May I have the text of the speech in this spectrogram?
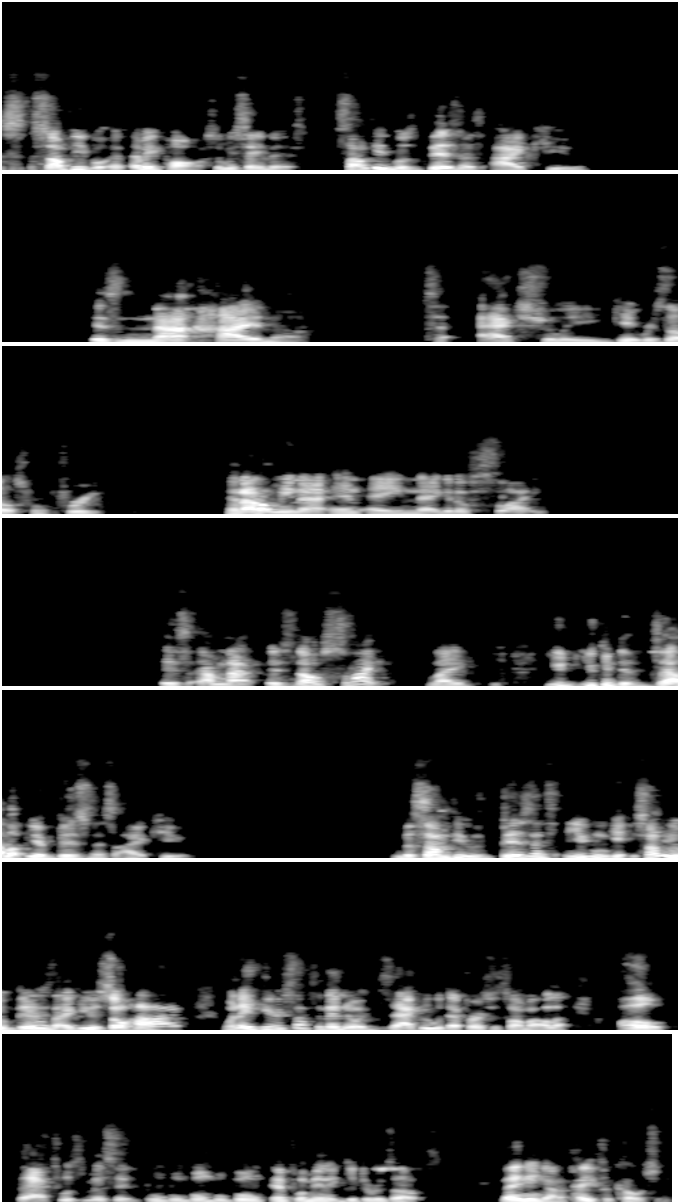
some people, let me pause. Let me say this. Some people's business IQ is not high enough to actually get results from free. And I don't mean that in a negative slight. It's I'm not it's no slight. Like you you can develop your business IQ. But some people's business, you can get some people's business IQ is so high when they hear something, they know exactly what that person's talking about. Like, oh, that's what's missing. Boom, boom, boom, boom, boom. Implement it, get the results. They ain't got to pay for coaching.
